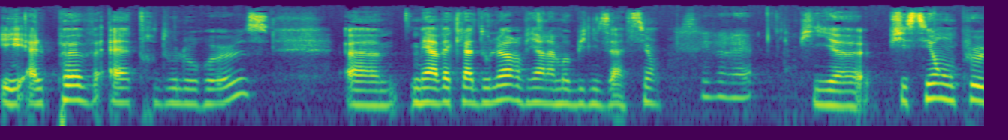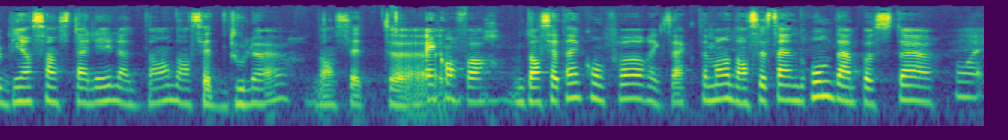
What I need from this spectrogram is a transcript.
et elles peuvent être douloureuses, euh, mais avec la douleur vient la mobilisation. C'est vrai. Puis, euh, puis si on peut bien s'installer là-dedans, dans cette douleur, dans cette euh, Inconfort. dans cet inconfort exactement, dans ce syndrome d'imposteur, Ouais.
